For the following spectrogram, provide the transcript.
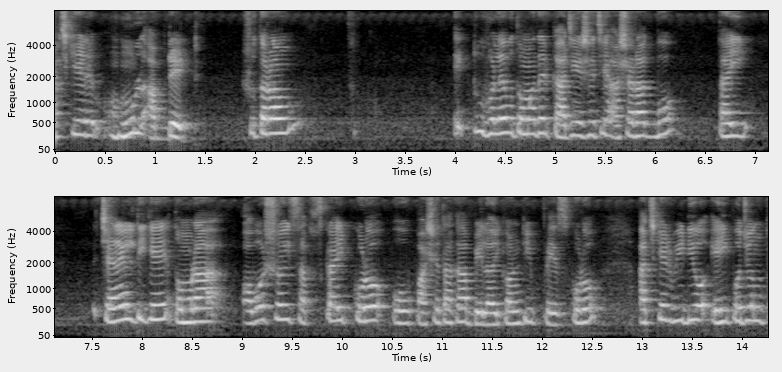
আজকের মূল আপডেট সুতরাং একটু হলেও তোমাদের কাজে এসেছে আশা রাখব। তাই চ্যানেলটিকে তোমরা অবশ্যই সাবস্ক্রাইব করো ও পাশে থাকা বেল আইকনটি প্রেস করো। আজকের ভিডিও এই পর্যন্ত।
